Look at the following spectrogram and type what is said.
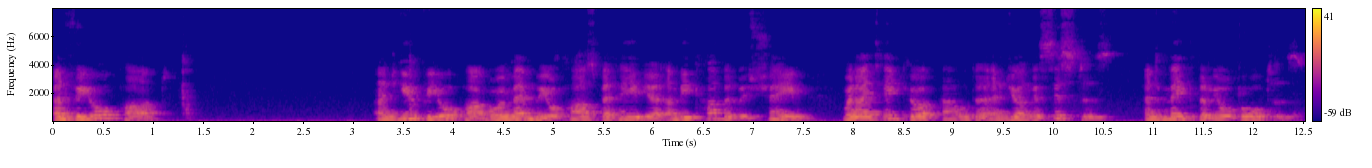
And for your part, and you, for your part, will remember your past behaviour and be covered with shame when I take your elder and younger sisters and make them your daughters,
